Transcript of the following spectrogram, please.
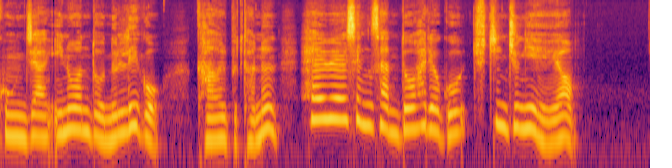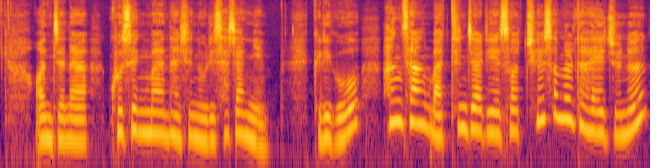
공장 인원도 늘리고 가을부터는 해외 생산도 하려고 추진 중이에요. 언제나 고생만 하신 우리 사장님, 그리고 항상 맡은 자리에서 최선을 다해주는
